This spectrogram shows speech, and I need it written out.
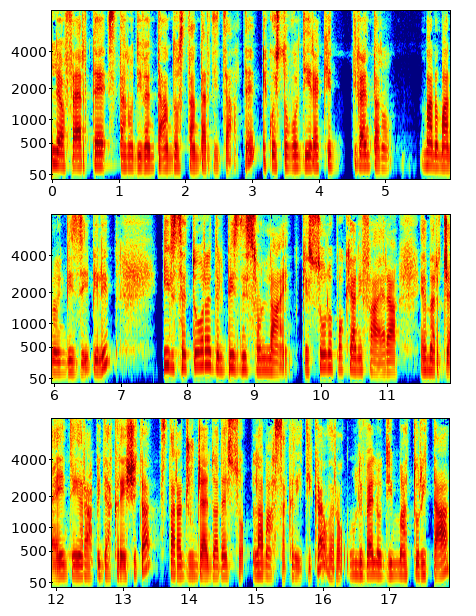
le offerte stanno diventando standardizzate e questo vuol dire che diventano mano a mano invisibili. Il settore del business online, che solo pochi anni fa era emergente in rapida crescita, sta raggiungendo adesso la massa critica, ovvero un livello di maturità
